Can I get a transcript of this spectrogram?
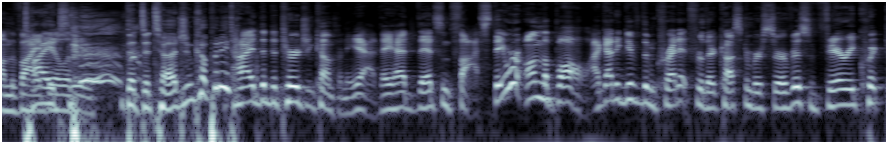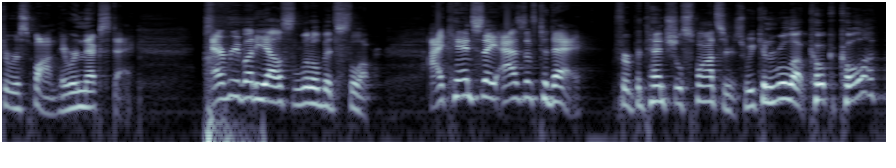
on the viability. the detergent company. Tide, the detergent company, yeah, they had they had some thoughts. They were on the ball. I got to give them credit for their customer service. Very quick to respond. They were next day. Everybody else a little bit slower. I can say as of today, for potential sponsors, we can rule out Coca Cola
